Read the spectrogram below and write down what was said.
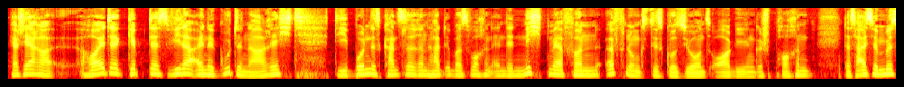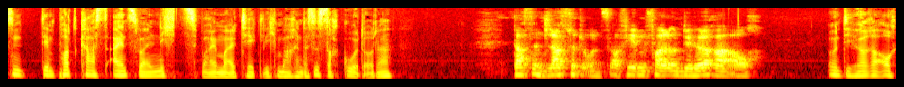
Herr Scherer, heute gibt es wieder eine gute Nachricht. Die Bundeskanzlerin hat übers Wochenende nicht mehr von Öffnungsdiskussionsorgien gesprochen. Das heißt, wir müssen den Podcast einstweilen nicht zweimal täglich machen. Das ist doch gut, oder? Das entlastet uns auf jeden Fall und die Hörer auch und die Hörer auch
